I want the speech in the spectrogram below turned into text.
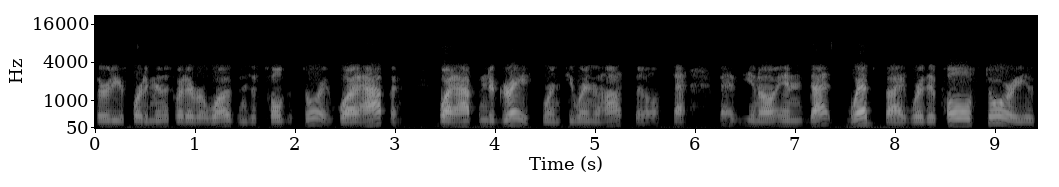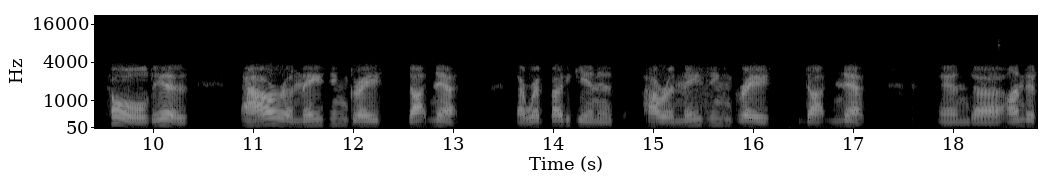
30 or 40 minutes, whatever it was, and just told the story. What happened? What happened to Grace when she went in the hospital? That, that you know, and that website where this whole story is told is ouramazinggrace.net. That website again is ouramazinggrace.net. And uh, on this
